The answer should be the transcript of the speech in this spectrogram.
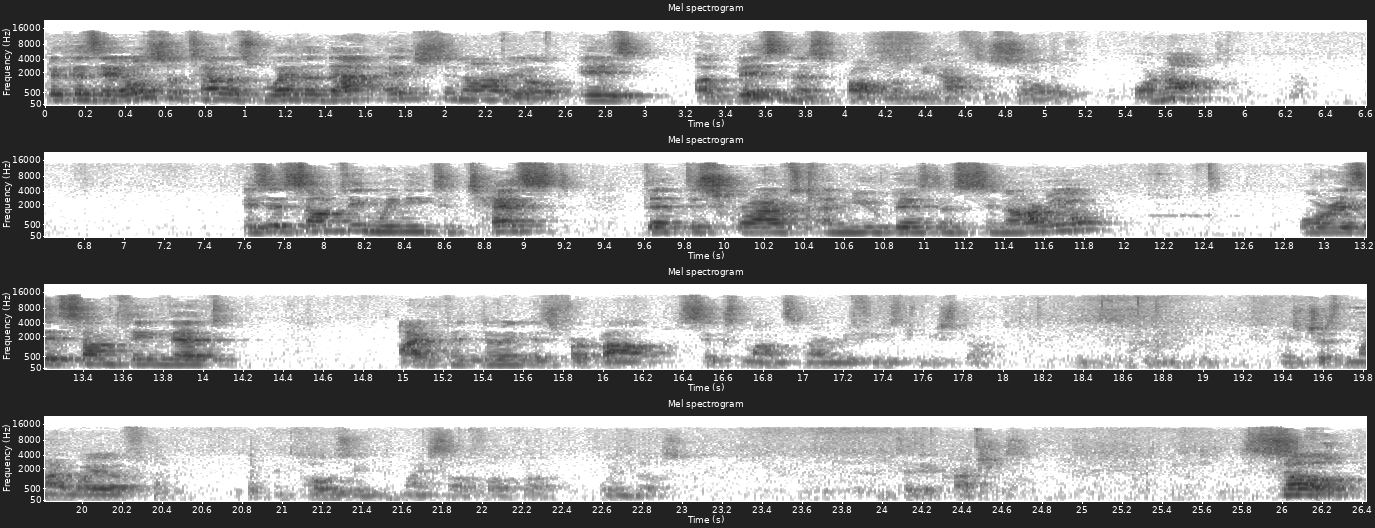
Because they also tell us whether that edge scenario is a business problem we have to solve or not. Is it something we need to test that describes a new business scenario? Or is it something that I've been doing this for about six months and I refuse to restart? It's just my way of imposing myself over uh, Windows until it crashes. So,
